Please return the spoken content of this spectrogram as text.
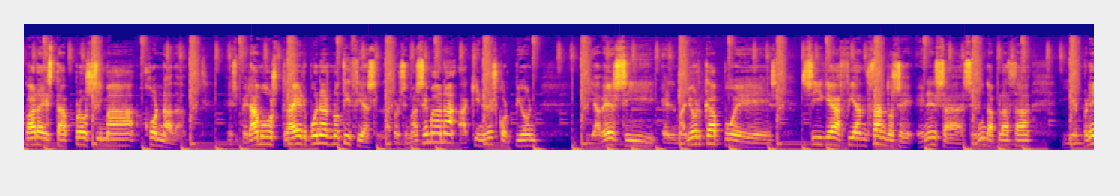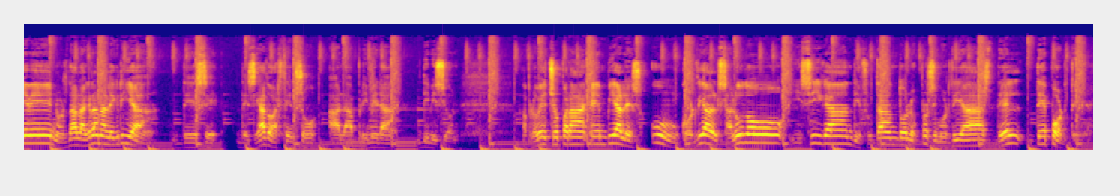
para esta próxima jornada. Esperamos traer buenas noticias la próxima semana aquí en el Escorpión y a ver si el Mallorca pues sigue afianzándose en esa segunda plaza y en breve nos da la gran alegría de ese deseado ascenso a la primera división. Aprovecho para enviarles un cordial saludo y sigan disfrutando los próximos días del deporte.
